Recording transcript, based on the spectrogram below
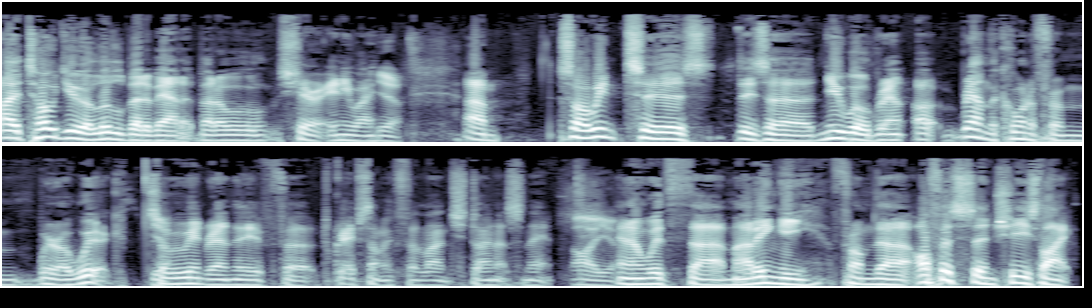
I told you a little bit about it, but I will share it anyway. Yeah. Um, so I went to there's a New World round uh, round the corner from where I work. So Yep. we went round there for to grab something for lunch, donuts and that. Oh yeah. And I'm with uh, Maringi from the office, and she's like,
